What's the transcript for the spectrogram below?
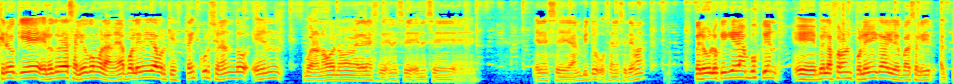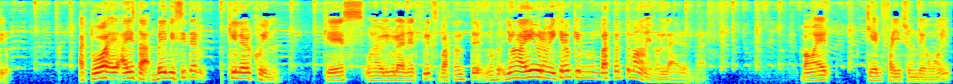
creo que el otro día salió como la media polémica porque está incursionando en, bueno, no, no me voy a meter en ese, en ese, en ese, en ese ámbito, o sea, en ese tema, pero lo que quieran busquen eh, Bella Thorne polémica y les va a salir al tiro. Actuó, eh, ahí está, Babysitter Killer Queen, que es una película de Netflix bastante, yo no la vi, pero me dijeron que bastante más o menos, la verdad. Vamos a ver quién falleció un día como hoy.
